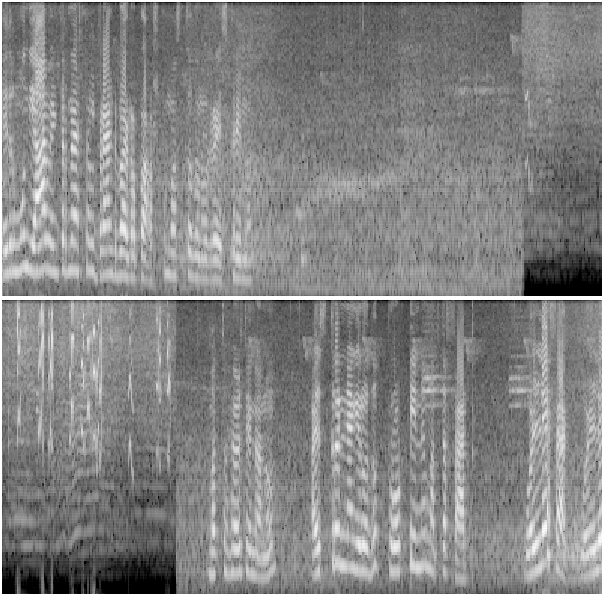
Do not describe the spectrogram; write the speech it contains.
ಇದ್ರ ಮುಂದೆ ಯಾವ ಇಂಟರ್ನ್ಯಾಷನಲ್ ಬ್ರ್ಯಾಂಡ್ ಬೇಡ್ರಪ್ಪ ಅಷ್ಟು ಮಸ್ತ್ ಅದ ನೋಡ್ರಿ ಐಸ್ ಕ್ರೀಮ್. ಮತ್ತು ಹೇಳ್ತೀನಿ ನಾನು ಐಸ್ ಕ್ರೀಮ್ನಾಗಿರೋದು ಪ್ರೋಟೀನ್ ಮತ್ತು ಫ್ಯಾಟ್ ಒಳ್ಳೆ ಫ್ಯಾಟ್ ಒಳ್ಳೆ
